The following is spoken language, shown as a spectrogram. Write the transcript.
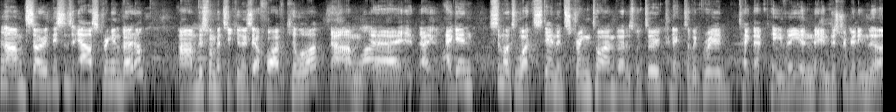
Um, so this is our string inverter. Um, this one particularly is our five kilowatt. Um, uh, it- uh, again, similar to what standard string tie inverters would do, connect to the grid, take that PV and, and distribute in the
